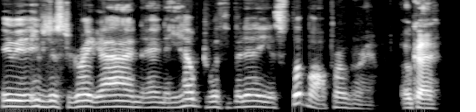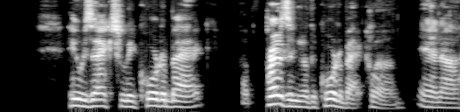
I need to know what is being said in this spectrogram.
he he was just a great guy, and, and he helped with Vidalia's football program. Okay. He was actually quarterback, uh, president of the quarterback club, and uh,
